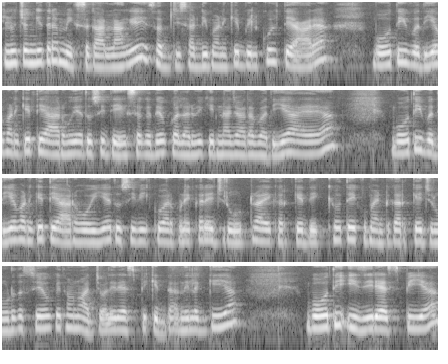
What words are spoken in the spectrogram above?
ਇਹਨੂੰ ਚੰਗੀ ਤਰ੍ਹਾਂ ਮਿਕਸ ਕਰ ਲਾਂਗੇ। ਸਬਜ਼ੀ ਸਾਡੀ ਬਣ ਕੇ ਬਿਲਕੁਲ ਤਿਆਰ ਹੈ ਬਹੁਤ ਹੀ ਵਧੀਆ ਬਣ ਕੇ ਤਿਆਰ ਹੋਈ ਹੈ ਤੁਸੀਂ ਦੇਖ ਸਕਦੇ ਹੋ ਕਲਰ ਵੀ ਕਿੰਨਾ ਜ਼ਿਆਦਾ ਵਧੀਆ ਆਇਆ ਆ। ਬਹੁਤ ਹੀ ਵਧੀਆ ਬਣ ਕੇ ਤਿਆਰ ਹੋਈ ਹੈ ਤੁਸੀਂ ਵੀ ਇੱਕ ਵਾਰ ਆਪਣੇ ਘਰੇ ਜ਼ਰੂਰ ਟਰਾਈ ਕਰਕੇ ਦੇਖਿਓ ਤੇ ਕਮੈਂਟ ਕਰਕੇ ਜ਼ਰੂਰ ਦੱਸਿਓ ਕਿ ਤੁਹਾਨੂੰ ਅੱਜ ਵਾਲੀ ਰੈਸਪੀ ਕਿੱਦਾਂ ਦੀ ਲੱਗੀ ਆ। ਬਹੁਤ ਹੀ ਈਜ਼ੀ ਰੈਸਪੀ ਆ।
